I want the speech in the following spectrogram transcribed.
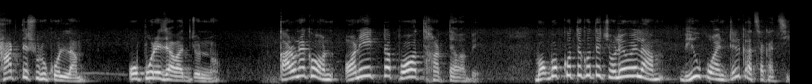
হাঁটতে শুরু করলাম ওপরে যাওয়ার জন্য। কারণ এখন অনেকটা পথ হাঁটতে হবে। বকবক করতে করতে চলেও এলাম ভিউ পয়েন্টের কাছাকাছি।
